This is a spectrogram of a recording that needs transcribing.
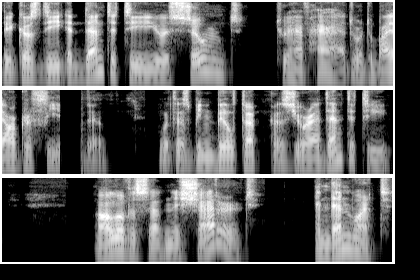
because the identity you assumed to have had or the biography the, what has been built up as your identity all of a sudden is shattered. And then what?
